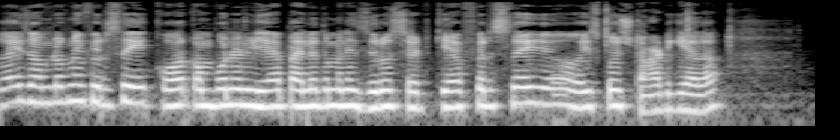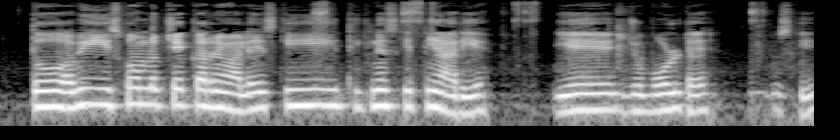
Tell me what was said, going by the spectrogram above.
गाइज़ हम लोग ने फिर से एक और कंपोनेंट लिया है। पहले तो मैंने ज़ीरो सेट किया, फिर से इसको स्टार्ट किया था। तो अभी इसको हम लोग चेक करने वाले इसकी थिकनेस कितनी आ रही है? ये जो बोल्ट है, उसकी।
